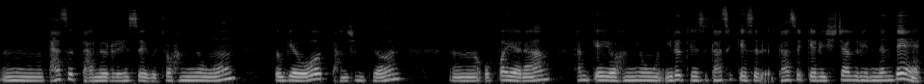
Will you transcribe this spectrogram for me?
음, 다섯 단어를 했어요. 그렇죠? 황용웅, 떡여옷, 당신편, 어, 오빠야랑 함께요 황용 이렇게 해서 다섯 개를 다섯 개를 시작을 했는데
